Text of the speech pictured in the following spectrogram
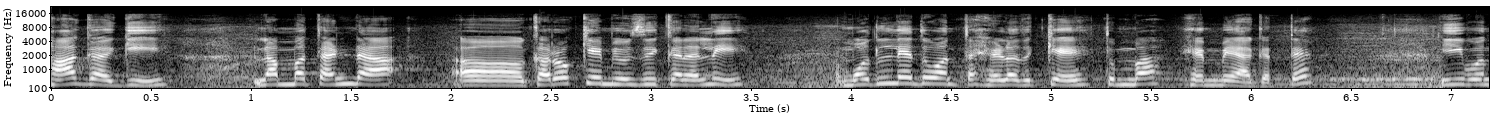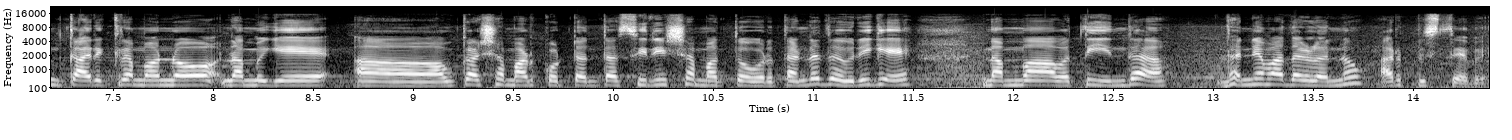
ಹಾಗಾಗಿ ನಮ್ಮ ತಂಡ ಕರೋಕೆ ಮ್ಯೂಸಿಕ್ನಲ್ಲಿ ಮೊದಲನೇದು ಅಂತ ಹೇಳೋದಕ್ಕೆ ತುಂಬ ಹೆಮ್ಮೆ ಆಗುತ್ತೆ. ಈ ಒಂದು ಕಾರ್ಯಕ್ರಮವನ್ನು ನಮಗೆ ಅವಕಾಶ ಮಾಡಿಕೊಟ್ಟಂಥ ಶಿರೀಷ ಮತ್ತು ಅವರ ತಂಡದವರಿಗೆ ನಮ್ಮ ವತಿಯಿಂದ ಧನ್ಯವಾದಗಳನ್ನು ಅರ್ಪಿಸ್ತೇವೆ.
